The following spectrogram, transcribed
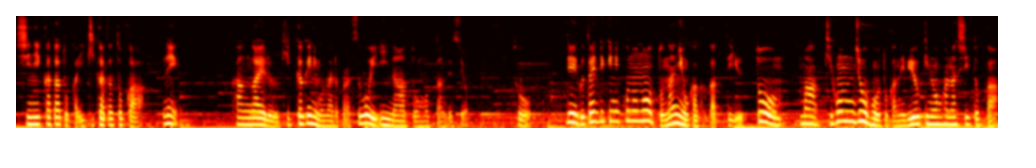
死に方とか生き方とかね考えるきっかけにもなるからすごいいいなと思ったんですよ。そう。で具体的にこのノート何を書くかっていうとまあ基本情報とかね病気のお話とか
